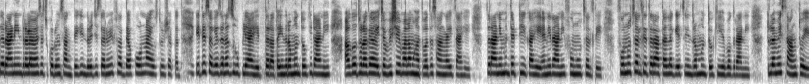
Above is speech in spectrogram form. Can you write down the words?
तर राणी इंद्राला मेसेज करून सांगते की इंद्रजी सर मी सध्या फोन नाही उचलू शकत. इथे सगळेजण झोपले आहेत. तर आता इंद्र म्हणतो की राणी अगं तुला त्या याच्याविषयी मला महत्त्वाचं सांगायचं आहे. तर राणी म्हणते ठीक आहे. आणि राणी फोन उचलते. फोन उचलते तर आता लगेच इंद्र म्हणतो की हे बघ राणी तुला मी सांगतोय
